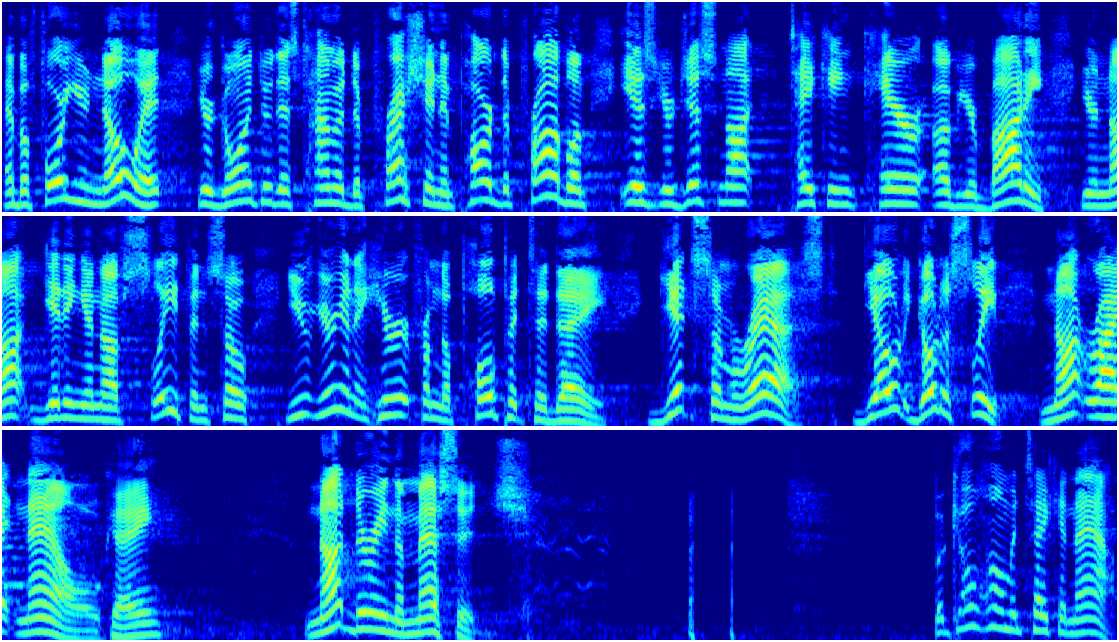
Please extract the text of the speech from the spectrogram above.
And before you know it, you're going through this time of depression, and part of the problem is you're just not taking care of your body. You're not getting enough sleep. And so you, are going to hear it from the pulpit today. Get some rest. Go, go to sleep. Not right now, okay? Not during the message. but go home and take a nap.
